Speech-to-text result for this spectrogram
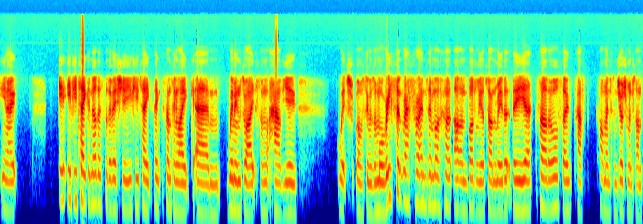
You know, if you take another sort of issue, if you take something like um, women's rights and what have you, which obviously was a more recent referendum on, bodily autonomy that the uh, father also passed comment and judgment on.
